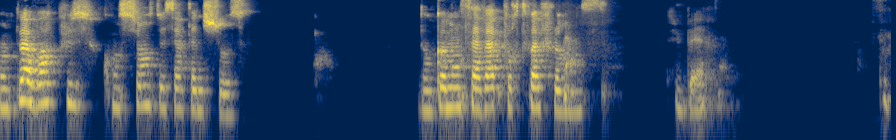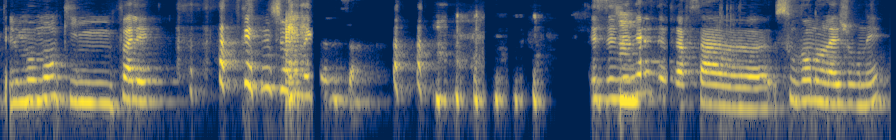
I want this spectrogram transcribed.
on peut avoir plus conscience de certaines choses. Donc, comment ça va pour toi, Florence? Super. C'était le moment qu'il me fallait après une journée comme ça. Et c'est génial de faire ça euh, souvent dans la journée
